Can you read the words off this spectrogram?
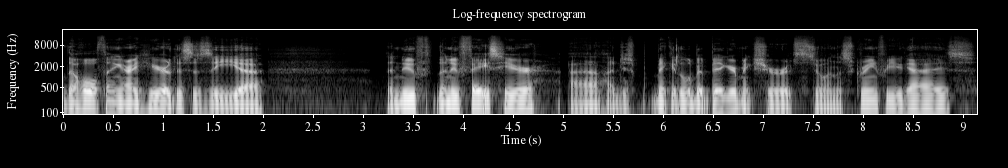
the whole thing right here. This is the uh, the new the new face here. Uh, I just make it a little bit bigger, make sure it's doing the screen for you guys.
